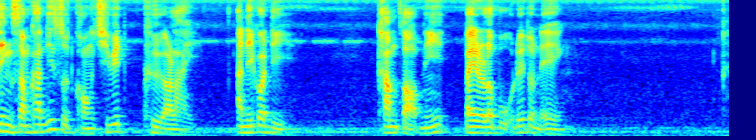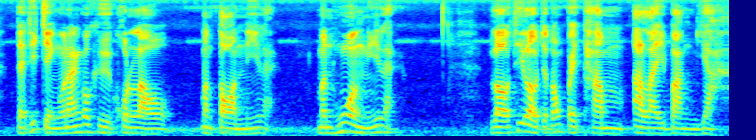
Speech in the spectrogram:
สิ่งสำคัญที่สุดของชีวิตคืออะไร อันนี้ก็ดีคำตอบนี้ไประบุด้วยตนเอง แต่ที่เจ๋งกว่านั้นก็คือคนเรามันตอนนี้แหละ มันห่วงนี้แหละ เราที่เราจะต้องไปทำอะไรบางอย่าง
